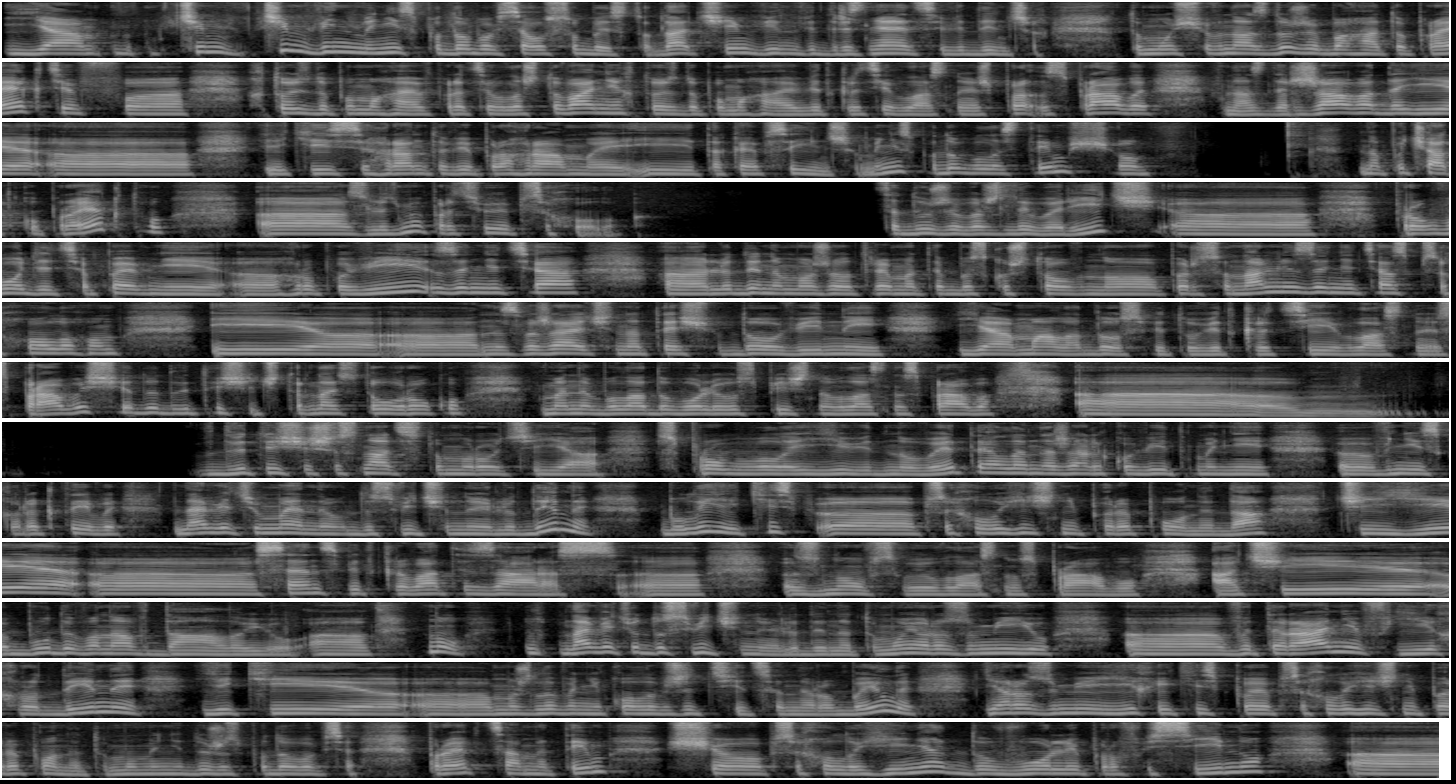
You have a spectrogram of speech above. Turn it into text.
я, чим, чим він мені сподобався особисто, да? чим він відрізняється від інших. Тому що в нас дуже багато проєктів. е, Хтось допомагає в працевлаштуванні, хтось допомагає в відкритті власної справи. В нас держава дає е, якісь грантові програми і таке все інше. Мені сподобалось тим, що на початку проєкту е, з людьми працює психолог. Це дуже важлива річ. Е, Проводяться певні е, групові заняття. Е, Людина може отримати безкоштовно персональні заняття з психологом. І незважаючи на те, що до війни я мала досвід у відкритті власної справи ще до 2014 року. В мене була доволі успішна власна справа. В 2016 році я спробувала її відновити, але, на жаль, ковід мені е, вніс корективи. Навіть у мене, у досвідченої людини, були якісь е, психологічні перепони. Да? Чи є е, сенс відкривати зараз е, знов свою власну справу? А чи буде вона вдалою? А, ну, навіть у досвідченої людини. Тому я розумію е, ветеранів, їх родини, які, е, можливо, ніколи в житті це не робили. Я розумію їх якісь психологічні перепони. Тому мені дуже сподобався проект саме тим, що психологиня доволі професійно, е,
